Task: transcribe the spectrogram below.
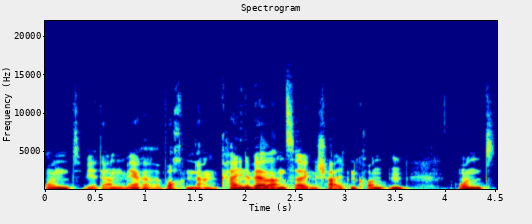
und wir dann mehrere Wochen lang keine Werbeanzeigen schalten konnten. Und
